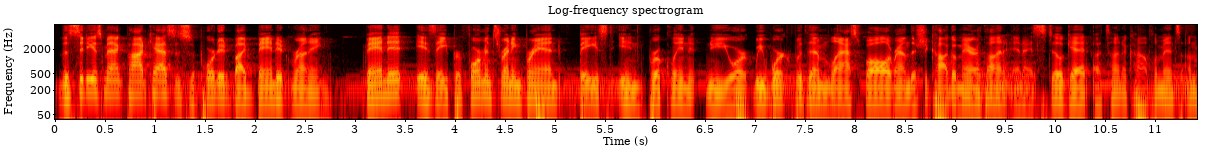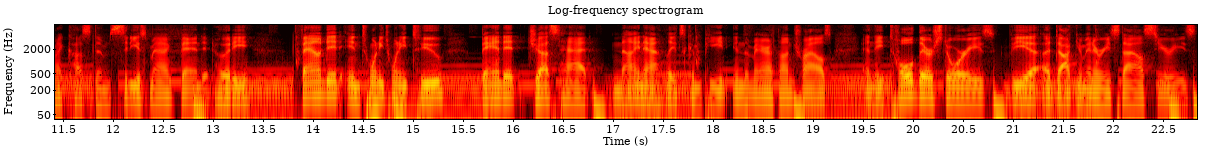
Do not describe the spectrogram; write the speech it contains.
The Citius Mag podcast is supported by Bandit Running. Bandit is a performance running brand based in Brooklyn, New York. We worked with them last fall around the Chicago Marathon, and I still get a ton of compliments on my custom Citius Mag Bandit hoodie. Founded in 2022, Bandit just had nine athletes compete in the marathon trials, and they told their stories via a documentary style series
